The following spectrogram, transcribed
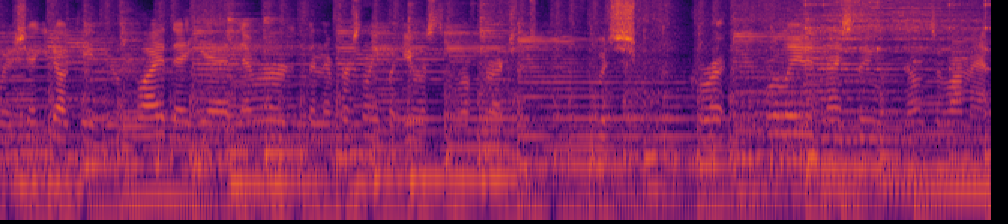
way to Shaggy Dog. He replied that he had never been there personally but gave us some rough directions, which correlated nicely with notes of our map.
